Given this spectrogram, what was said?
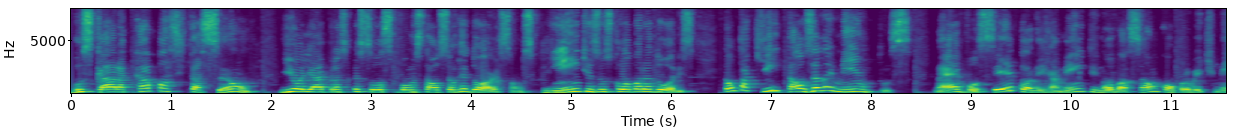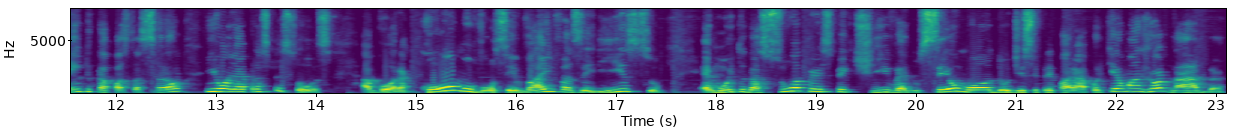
buscar a capacitação e olhar para as pessoas que vão estar ao seu redor, são os clientes e os colaboradores. Então tá aqui, tá os elementos, né? Você, planejamento, inovação, comprometimento, capacitação e olhar para as pessoas. Agora, como você vai fazer isso é muito da sua perspectiva, é do seu modo de se preparar, porque é uma jornada,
